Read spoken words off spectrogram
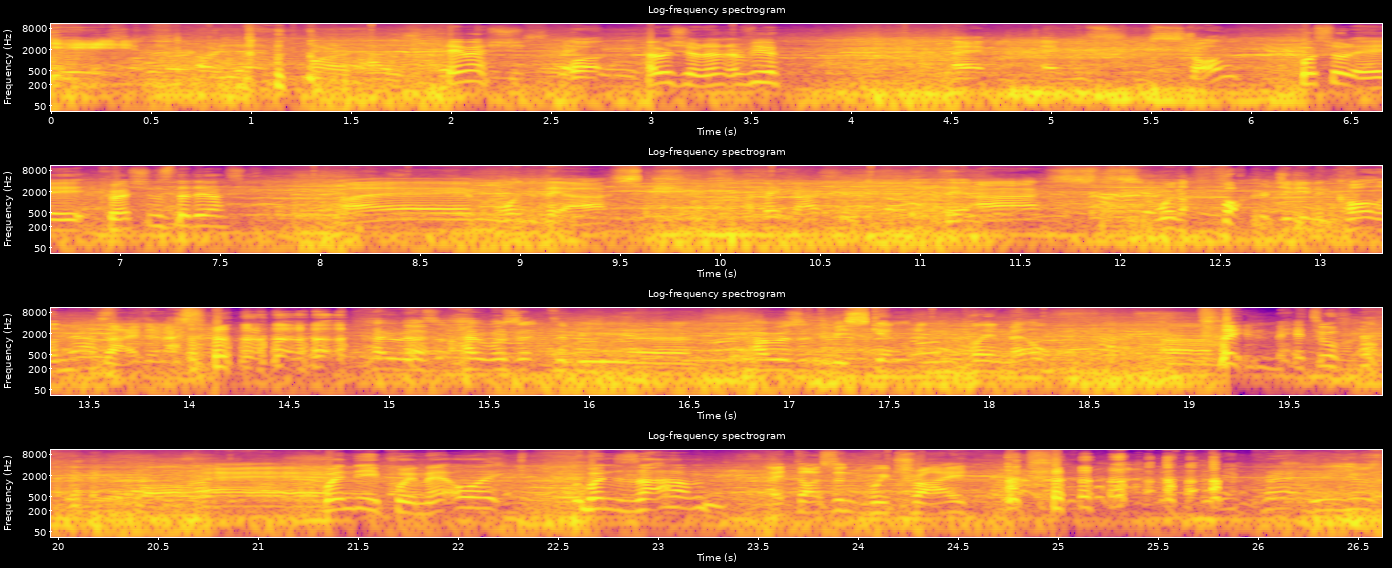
Yeah. Hamish. What? How was your interview? Uh, it was strong. What sort of questions did they ask? Um, what did they ask? I think actually they asked, "Where the fuck are Janine and Colin?" Nah, I didn't ask. How was how was it to be uh, how was it to be skint and playing metal? Playing metal. uh, When do you play metal? Like, when does that happen? it doesn't. We tried. we, pre- we used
